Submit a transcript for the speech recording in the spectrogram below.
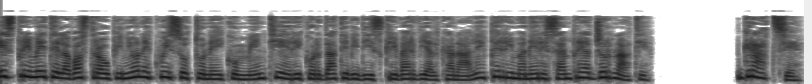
Esprimete la vostra opinione qui sotto nei commenti e ricordatevi di iscrivervi al canale per rimanere sempre aggiornati. Grazie.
